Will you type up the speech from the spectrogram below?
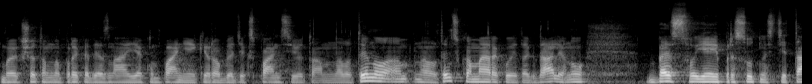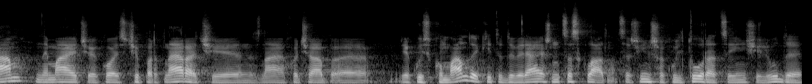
Бо якщо там, наприклад, я знаю, є компанії, які роблять експансію там на Латину, на Латинську Америку і так далі. Ну без своєї присутності там, не маючи якогось чи партнера, чи не знаю, хоча б е, якусь команду, якій ти довіряєш, ну це складно. Це ж інша культура, це інші люди.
